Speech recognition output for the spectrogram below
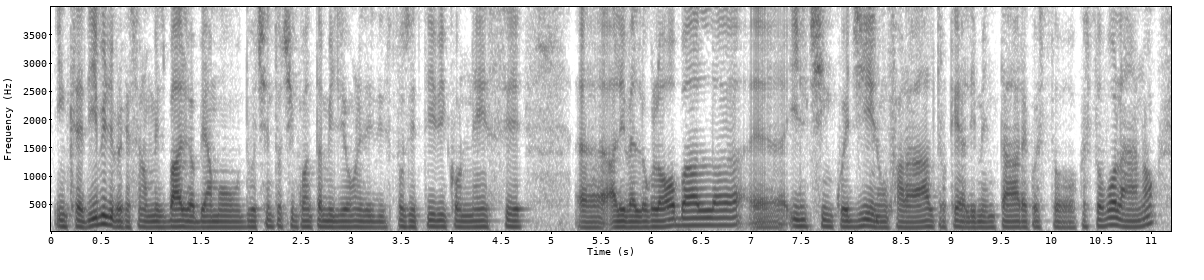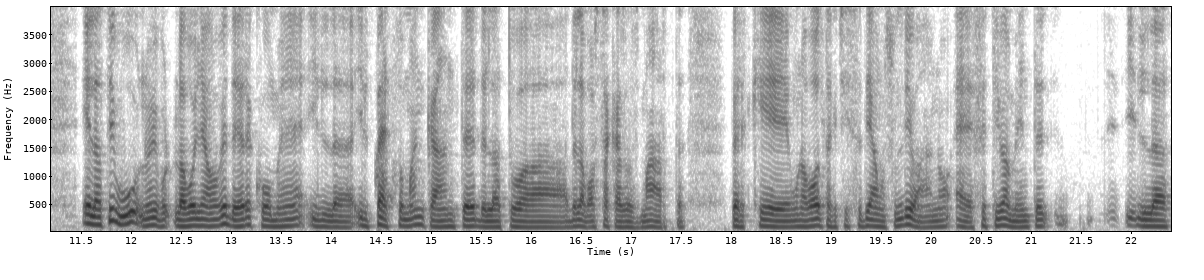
incredibili, perché se non mi sbaglio abbiamo 250 milioni di dispositivi connessi eh, a livello global, eh, il 5G non farà altro che alimentare questo, questo, volano e la TV noi la vogliamo vedere come il, il pezzo mancante della, tua, della vostra casa smart, perché una volta che ci sediamo sul divano è effettivamente il,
